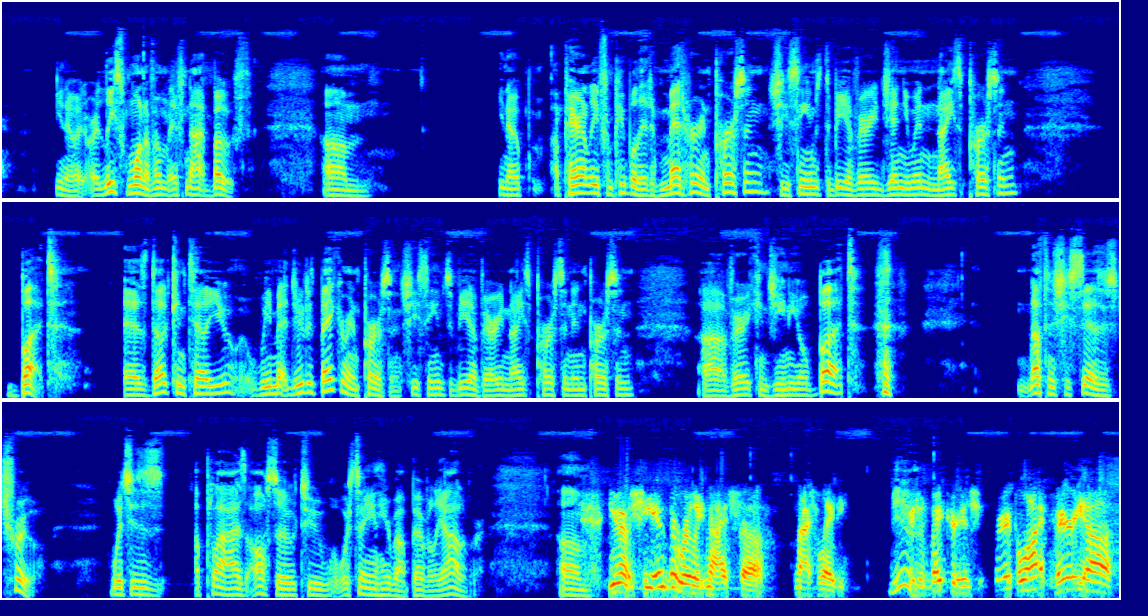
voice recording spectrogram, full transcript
You know, or at least one of them, if not both. Um, you know, apparently from people that have met her in person, she seems to be a very genuine, nice person. But as Doug can tell you, we met Judyth Baker in person. She seems to be a very nice person in person, uh, very congenial, but nothing she says is true, which is applies also to what we're saying here about Beverly Oliver. Um, You know, she is a really nice, uh, nice lady. yeah, Judyth Baker is very polite, very, uh,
